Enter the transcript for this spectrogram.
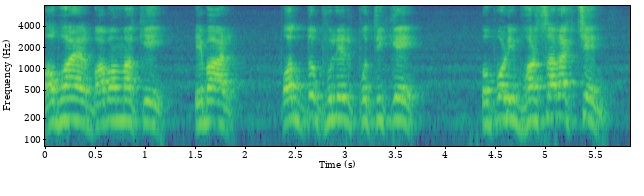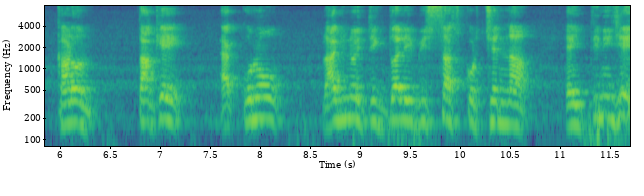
অভয়ের বাবা মাকে এবার পদ্ম ফুলের প্রতীকে ওপরই ভরসা রাখছেন? কারণ তাকে এক কোনো রাজনৈতিক দলই বিশ্বাস করছেন না। এই তিনি যে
